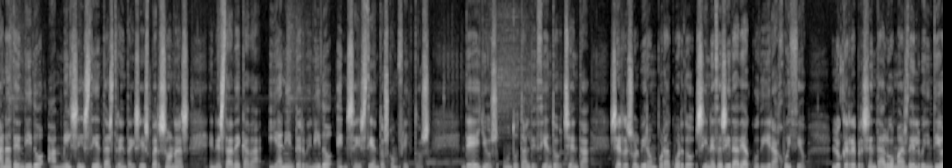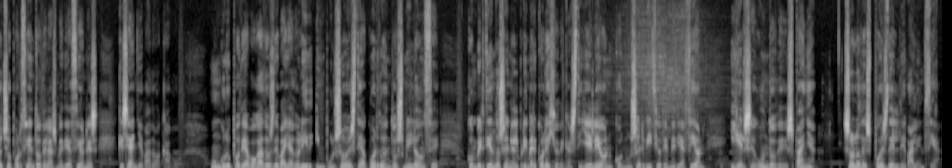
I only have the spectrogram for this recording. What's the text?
han atendido a 1.636 personas en esta década y han intervenido en 600 conflictos. De ellos, un total de 180 se resolvieron por acuerdo sin necesidad de acudir a juicio, lo que representa algo más del 28% de las mediaciones que se han llevado a cabo. Un grupo de abogados de Valladolid impulsó este acuerdo en 2011, convirtiéndose en el primer colegio de Castilla y León con un servicio de mediación y el segundo de España, solo después del de Valencia.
